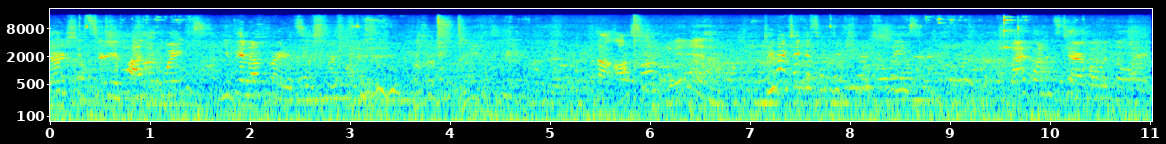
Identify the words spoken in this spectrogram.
There's your, your pilot wings. You've been upgraded, sister. Isn't that awesome? Yeah. Do you want to take us some pictures, please? My phone's terrible with the light.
